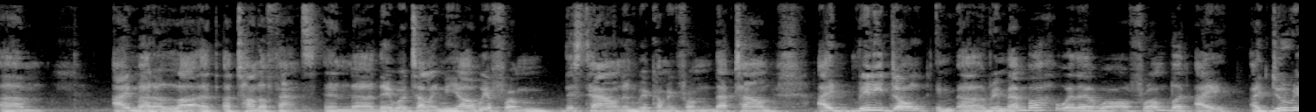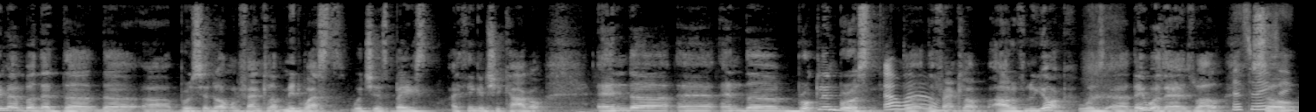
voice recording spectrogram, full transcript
Um, I met a lot, a, a ton of fans, and uh, they were telling me, "Oh, we're from this town, and we're coming from that town." I really don't uh, remember where they were all from, but I I do remember that the the uh, Borussia Dortmund fan club Midwest, which is based, I think, in Chicago, and uh, uh, and the Brooklyn Borussen, Oh, the, the fan club out of New York, was uh, they were there as well. That's So amazing.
